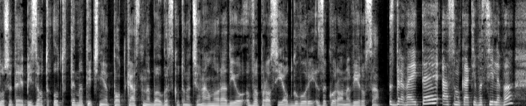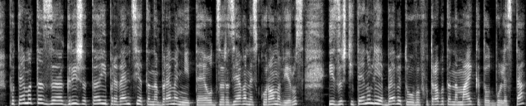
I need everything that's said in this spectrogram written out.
Слушате епизод от тематичния подкаст на Българското национално радио Въпроси и отговори за коронавируса. Здравейте, аз съм Катя Василева. По темата за грижата и превенцията на бременните от заразяване с коронавирус и защитено ли е бебето в отробата на майката от болестта,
